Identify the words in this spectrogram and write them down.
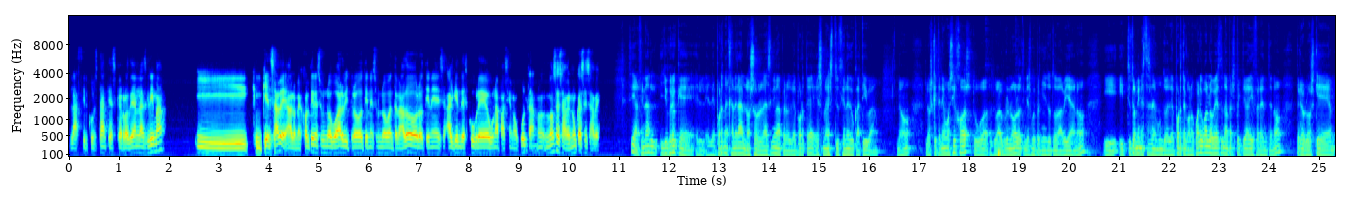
las circunstancias que rodean la esgrima y quién sabe, a lo mejor tienes un nuevo árbitro, tienes un nuevo entrenador o tienes alguien descubre una pasión oculta, no, no se sabe, nunca se sabe. Sí, al final yo creo que el, deporte en general, no solo la esgrima, pero el deporte es una institución educativa, ¿no? Los que tenemos hijos, tú, tú Bruno, lo tienes muy pequeñito todavía, ¿no? Y, y, tú también estás en el mundo del deporte, con lo cual igual lo ves de una perspectiva diferente, ¿no? Pero los que,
